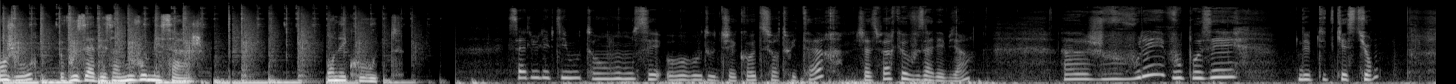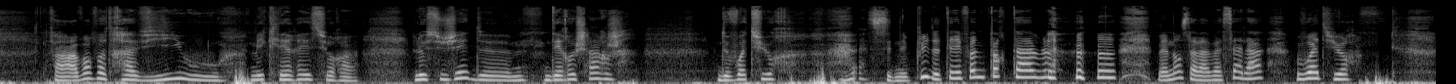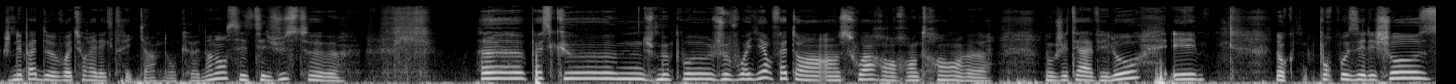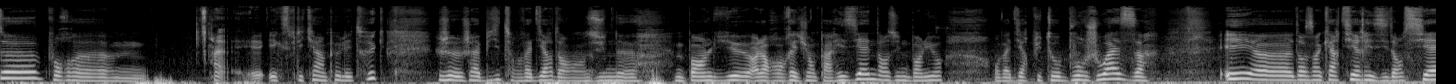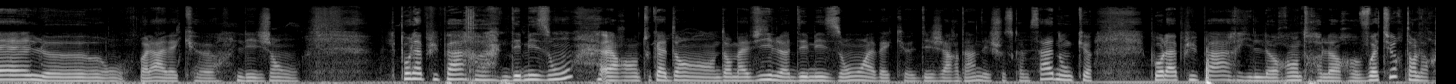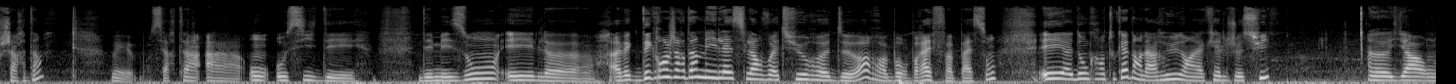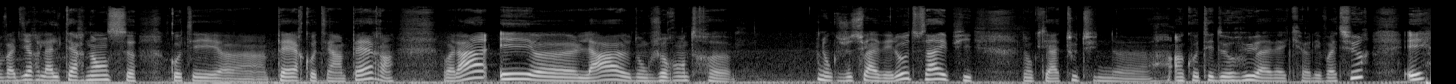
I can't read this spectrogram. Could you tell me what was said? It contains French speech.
Bonjour, vous avez un nouveau message. On écoute. Salut les petits moutons, c'est Aude ou J-Code sur Twitter. J'espère que vous allez bien. Euh, je voulais vous poser des petites questions. Enfin, avoir votre avis ou m'éclairer sur euh, le sujet de, des recharges de voitures. Ce n'est plus de téléphone portable. Maintenant, ça va passer à la voiture. Je n'ai pas de voiture électrique, hein, donc euh, non, non, c'était juste euh, euh, parce que hum, je me je voyais en fait un, soir en rentrant, donc j'étais à vélo et donc pour poser les choses, pour expliquer un peu les trucs. J'habite, on va dire, dans une banlieue, alors en région parisienne, dans une banlieue, on va dire plutôt bourgeoise, et euh, dans un quartier résidentiel, euh, voilà, avec euh, les gens, pour la plupart des maisons. Alors en tout cas dans, dans ma ville, des maisons avec des jardins, des choses comme ça. Donc pour la plupart, ils rentrent leur voiture dans leur jardin mais certains ont aussi des, des maisons et avec des grands jardins, mais ils laissent leur voiture euh, dehors. Bon, bref, passons. Et euh, donc, en tout cas, dans la rue dans laquelle je suis, euh, il y a, on va dire, l'alternance côté père, côté impair. Voilà. Et là, donc, je rentre. Donc je suis à vélo, tout ça, et puis donc il y a toute une un côté de rue avec les voitures et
